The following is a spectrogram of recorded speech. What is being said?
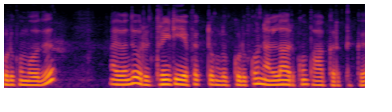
கொடுக்கும்போது அது வந்து ஒரு த்ரீ டி எஃபெக்ட் உங்களுக்கு கொடுக்கும். நல்லாயிருக்கும் பார்க்குறதுக்கு.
